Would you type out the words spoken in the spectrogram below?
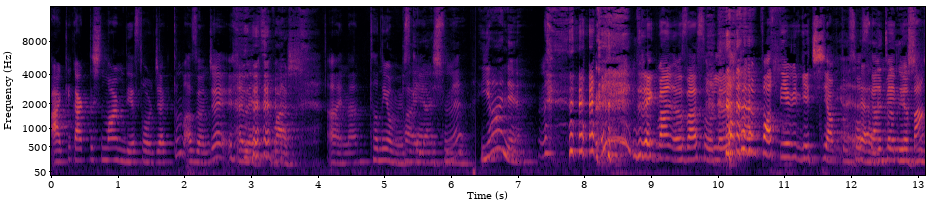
Erkek arkadaşın var mı diye soracaktım az önce. Evet var. Aynen. Tanıyor muyuz kendisini? Yani Direkt ben özel sorulara pat diye bir geçiş yaptım sosyal medyadan.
